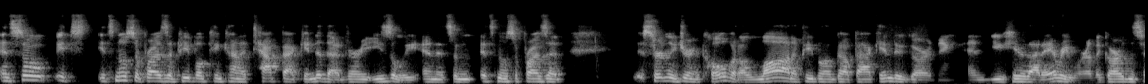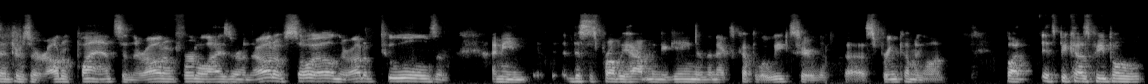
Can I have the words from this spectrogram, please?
And so it's it's no surprise that people can kind of tap back into that very easily, and it's an, it's no surprise that certainly during COVID, a lot of people have got back into gardening, and you hear that everywhere. The garden centers are out of plants, and they're out of fertilizer, and they're out of soil, and they're out of tools, and I mean, this is probably happening again in the next couple of weeks here with uh, spring coming on. But it's because people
